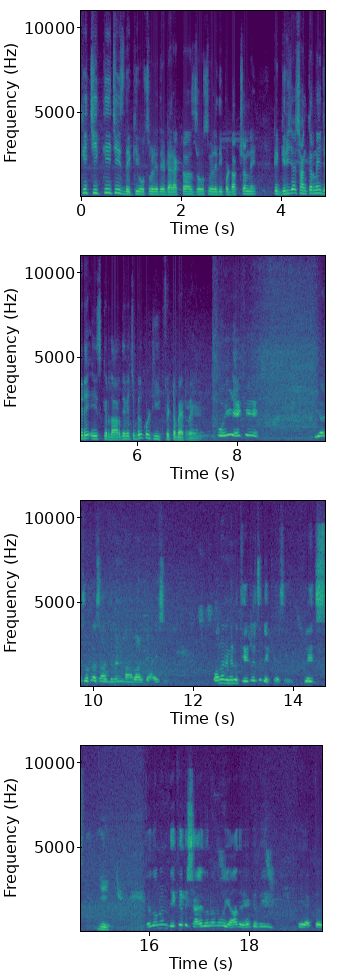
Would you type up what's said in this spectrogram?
ਕੀ ਚੀ ਕੀ ਚੀਜ਼ ਦੇਖੀ ਉਸ ਵੇਲੇ ਦੇ ਡਾਇਰੈਕਟਰਸ ਉਸ ਵੇਲੇ ਦੀ ਪ੍ਰੋਡਕਸ਼ਨ ਨੇ? ਕਿ ਗਿਰਿਜਾ ਸ਼ੰਕਰ ਨੇ ਜਿਹੜੇ ਇਸ ਕਿਰਦਾਰ ਦੇ ਵਿੱਚ ਬਿਲਕੁਲ ਠੀਕ ਫਿੱਟ ਬੈਠ ਰਹੇ ਨੇ? ਉਹ ਇਹ ਹੈ ਕਿ ਆਰ ਚੋਪੜਾ ਸਾਹਿਬ ਜਿਹਨਾਂ ਨੇ ਮਹਾਭਾਰਤ ਗਾਏ ਸੀ ਉਹਨਾਂ ਨੇ ਮੈਨੂੰ ਥੀਏਟਰ 'ਚ ਦੇਖਿਆ ਸੀ ਪਲੇਸ ਜੀ। ਜਦੋਂ ਉਹਨਾਂ ਨੇ ਦੇਖਿਆ ਤਾਂ ਸ਼ਾਇਦ ਉਹਨਾਂ ਨੂੰ ਯਾਦ ਰਿਹਾ ਕਿ ਵੀ ਇਹ ਐਕਟਰ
